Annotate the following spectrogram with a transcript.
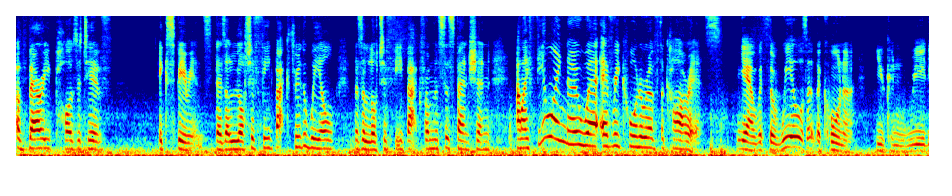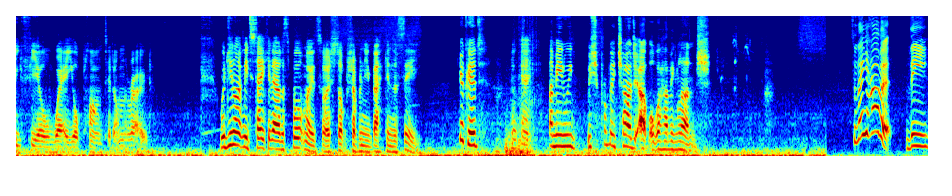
a very positive experience. There's a lot of feedback through the wheel, there's a lot of feedback from the suspension, and I feel I know where every corner of the car is. Yeah, with the wheels at the corner, you can really feel where you're planted on the road. Would you like me to take it out of sport mode so I stop shoving you back in the seat? You're good. Okay. I mean, we, we should probably charge it up while we're having lunch. So there you have it. The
